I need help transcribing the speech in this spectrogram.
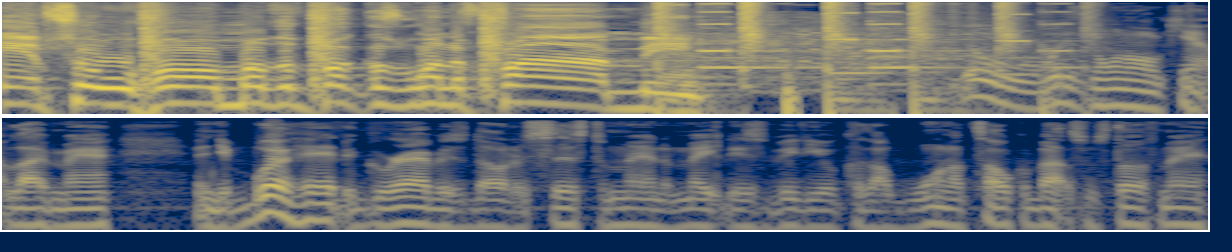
Damn, so hard, motherfuckers wanna find me. Yo, what is going on, Camp Life, man? And your boy had to grab his daughter's sister, man, to make this video because I want to talk about some stuff, man,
